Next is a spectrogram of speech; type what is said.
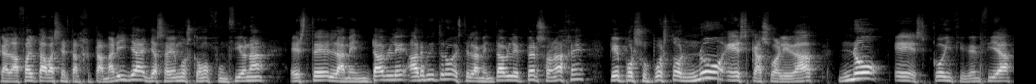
cada falta va a ser tarjeta amarilla. Ya sabemos cómo funciona este lamentable árbitro, este lamentable personaje, que por supuesto no es casualidad, no es coincidencia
